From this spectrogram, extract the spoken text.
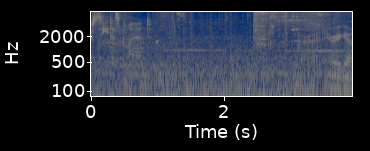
proceed as planned. Alright, here we go.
